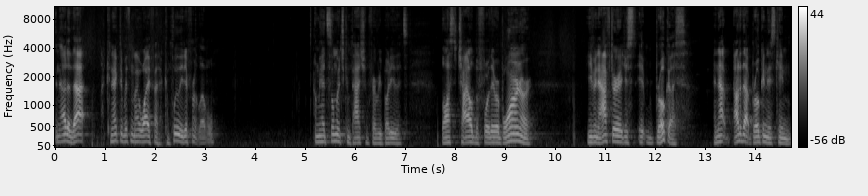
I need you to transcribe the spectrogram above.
And out of that, connected with my wife at a completely different level. And we had so much compassion for everybody that's lost a child before they were born or even after. It just it broke us. And that out of that brokenness came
